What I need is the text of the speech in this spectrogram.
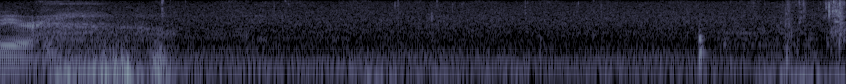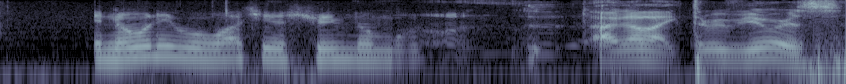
beer. And no one even watching the stream no more. I got like three viewers.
